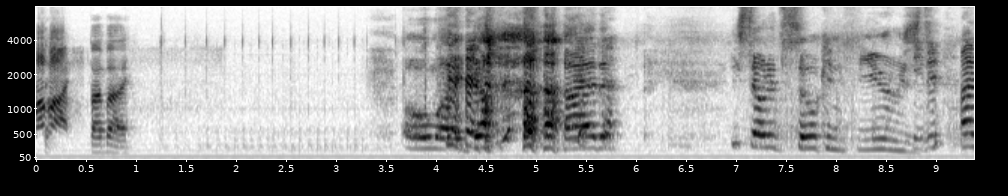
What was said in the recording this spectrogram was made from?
Bye bye. Bye bye. Oh my god! he sounded so confused. He did. I,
